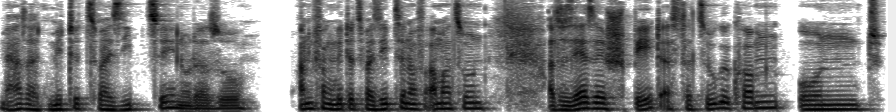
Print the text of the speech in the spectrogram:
ja, seit Mitte 2017 oder so, Anfang Mitte 2017 auf Amazon. Also sehr, sehr spät erst dazugekommen und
